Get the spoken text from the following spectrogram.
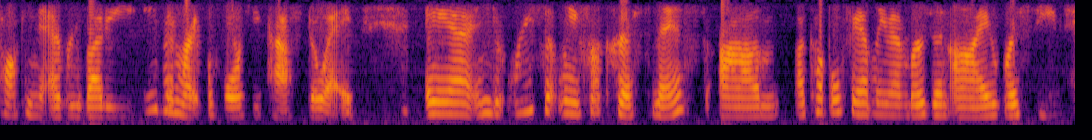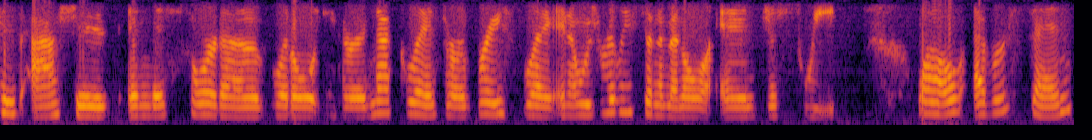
talking to everybody, even right before he passed away. And recently, for Christmas, um, a couple family members and I received his ashes in this sort of little either a necklace or a bracelet, and it was really sentimental and just sweet. Well, ever since,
